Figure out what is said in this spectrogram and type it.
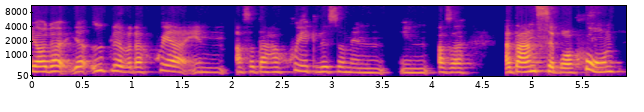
Ja, det, jag upplever det sker en, alltså det har skett liksom en, en alltså att det är en separation,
